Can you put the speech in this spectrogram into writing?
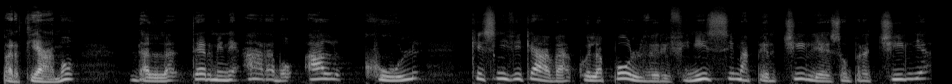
Partiamo dal termine arabo al-kul, che significava quella polvere finissima per ciglia e sopracciglia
